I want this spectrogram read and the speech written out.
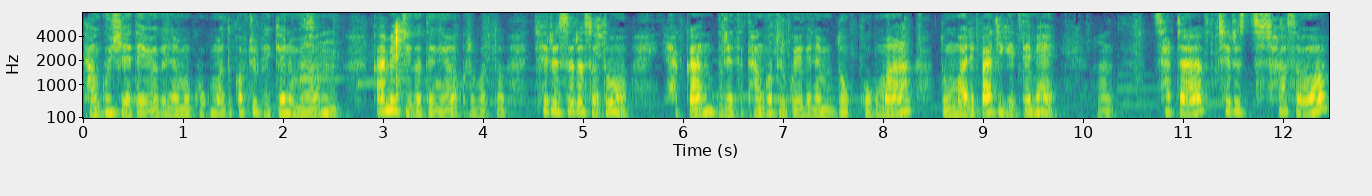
담그셔야 돼요. 왜냐면 고구마도 껍질 벗겨 놓으면 까매지거든요. 그리고 또 채를 썰어서도 약간 물에다 담궈두고 왜냐면 녹- 고구마 녹말이 빠지기 때문에 어, 살짝 채를 사서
